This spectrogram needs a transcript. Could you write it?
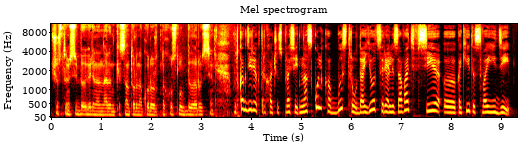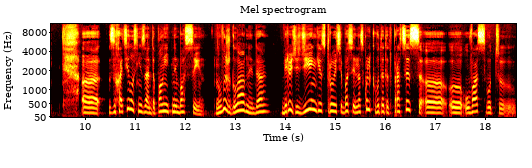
чувствуем себя уверенно на рынке санаторно-курортных услуг Беларуси. Вот как директор хочу спросить, насколько быстро удается реализовать все э, какие-то свои идеи? Э, захотелось, не знаю, дополнительный бассейн. Ну, вы же главный, да? Берете деньги, строите бассейн. Насколько вот этот процесс э, э, у вас вот э,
